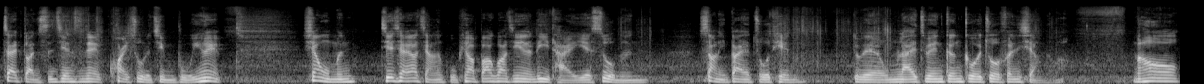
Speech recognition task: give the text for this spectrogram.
在短时间之内快速的进步。因为像我们接下来要讲的股票，包括今天的立台，也是我们上礼拜昨天，对不对？我们来这边跟各位做分享的嘛。然后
